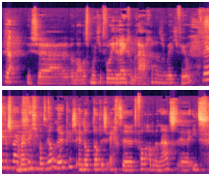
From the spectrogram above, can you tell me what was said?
Ja. Dus, want anders moet je het voor iedereen gaan dragen, dat is een beetje veel. Nee, dat is waar. Maar weet je wat wel leuk is? En dat, dat is echt, toevallig hadden we laatst iets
